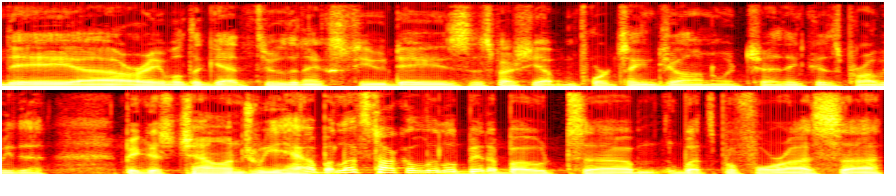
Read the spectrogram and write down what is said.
they uh, are able to get through the next few days, especially up in Fort St. John, which I think is probably the biggest challenge we have. But let's talk a little bit about um, what's before us. Uh,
